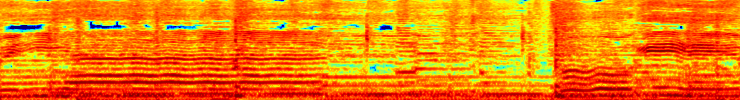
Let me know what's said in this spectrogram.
위한 복음의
